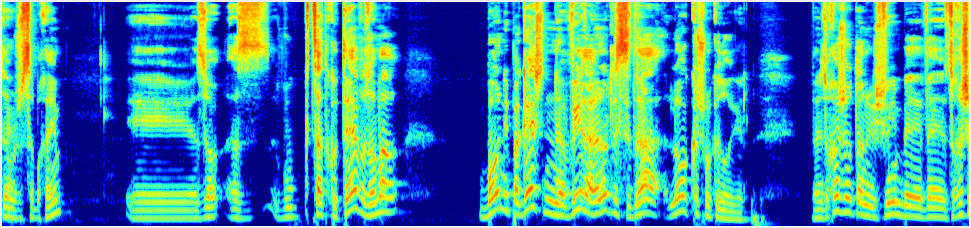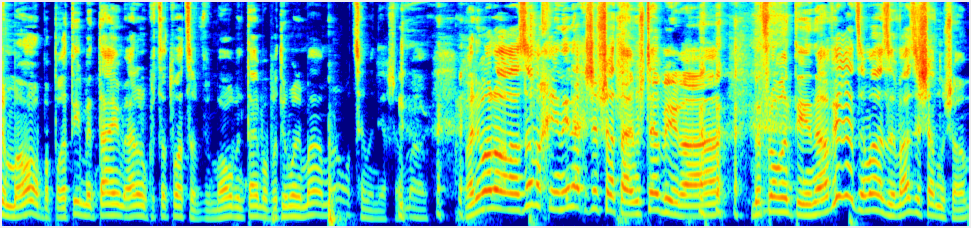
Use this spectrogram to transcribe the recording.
זה מה שהוא עושה בחיים. אה, אז, הוא- אז והוא קצת כותב, אז הוא אמר, בואו ניפגש, נביא רעיונות לסדרה לא קשור לכדורגל. ואני זוכר שאותנו יושבים, ב... ואני זוכר שמאור בפרטים בינתיים, היה לנו קבוצת וואטסאפ, ומאור בינתיים בפרטים אומר לי, מה, מה רוצה ממני עכשיו? מה? ואני אומר לו, עזוב אחי, נלך לשב שעתיים, שתי בירה, בפלורנטין, נעביר את זה, מה זה? ואז ישבנו שם.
